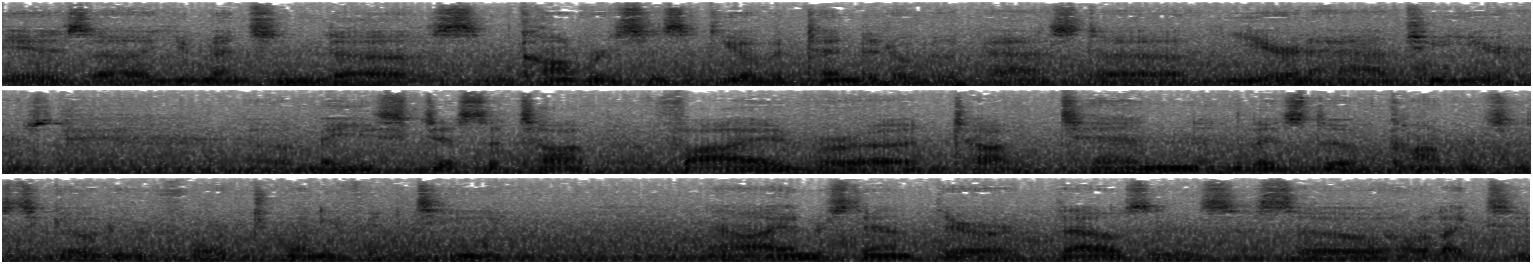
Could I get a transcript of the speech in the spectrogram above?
is: uh, You mentioned uh, some conferences that you have attended over the past year and a half, two years. May you suggest a top five or a top ten list of conferences to go to for 2015? Now, I understand there are thousands, so I would like to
